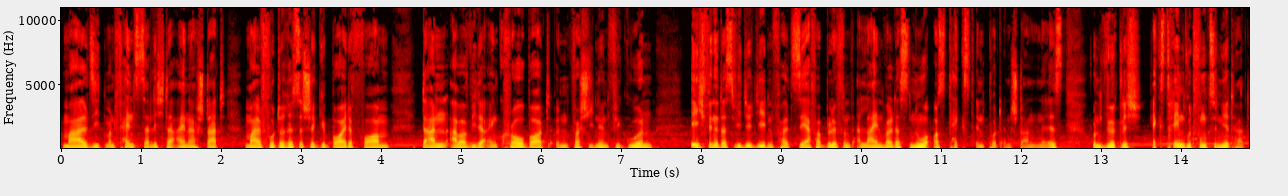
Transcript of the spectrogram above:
mal sieht man Fensterlichter einer Stadt, mal futuristische Gebäudeformen, dann aber wieder ein Crowbot in verschiedenen Figuren. Ich finde das Video jedenfalls sehr verblüffend, allein weil das nur aus Textinput entstanden ist und wirklich extrem gut funktioniert hat.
